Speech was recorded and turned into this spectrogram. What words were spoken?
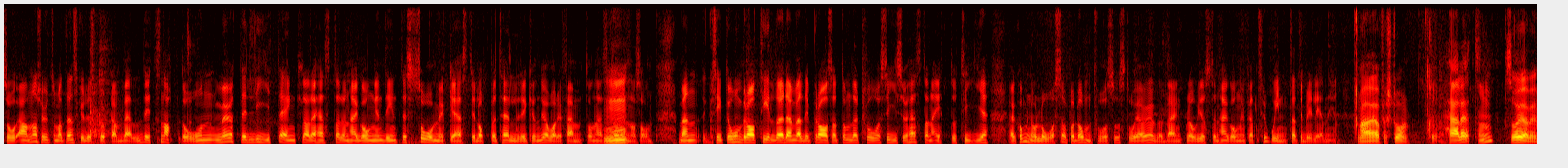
såg annars ut som att den skulle spurta väldigt snabbt och hon möter lite enklare hästar den här gången. Det är inte så mycket häst i loppet heller. Det kunde ju ha varit 15 hästar mm. eller något sånt. Men sitter hon bra till då är den väldigt bra. Så att de där två Sisu-hästarna 1 och 10, jag kommer nog låsa på de två så står jag över Bankblow just den här gången för jag tror inte att det blir ledningen. Ja, jag förstår. Så. Härligt, mm. så gör vi.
